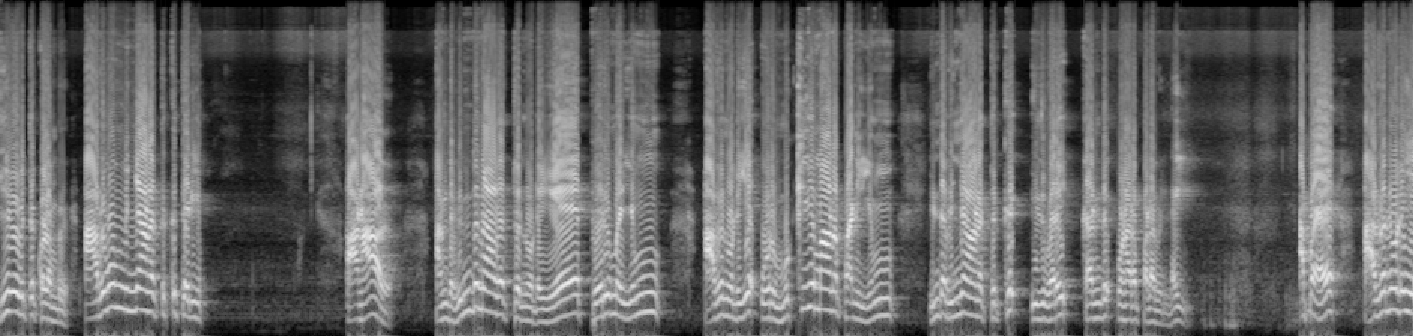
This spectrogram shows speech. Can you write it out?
ஜீவ வித்து குழம்பு. அதுவும் விஞ்ஞானத்துக்கு தெரியும். ஆனால் அந்த விந்துநாதத்தினுடைய பெருமையும் அதனுடைய ஒரு முக்கியமான பணியும் இந்த விஞ்ஞானத்திற்கு இதுவரை கண்டு உணரப்படவில்லை. அப்ப அதனுடைய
